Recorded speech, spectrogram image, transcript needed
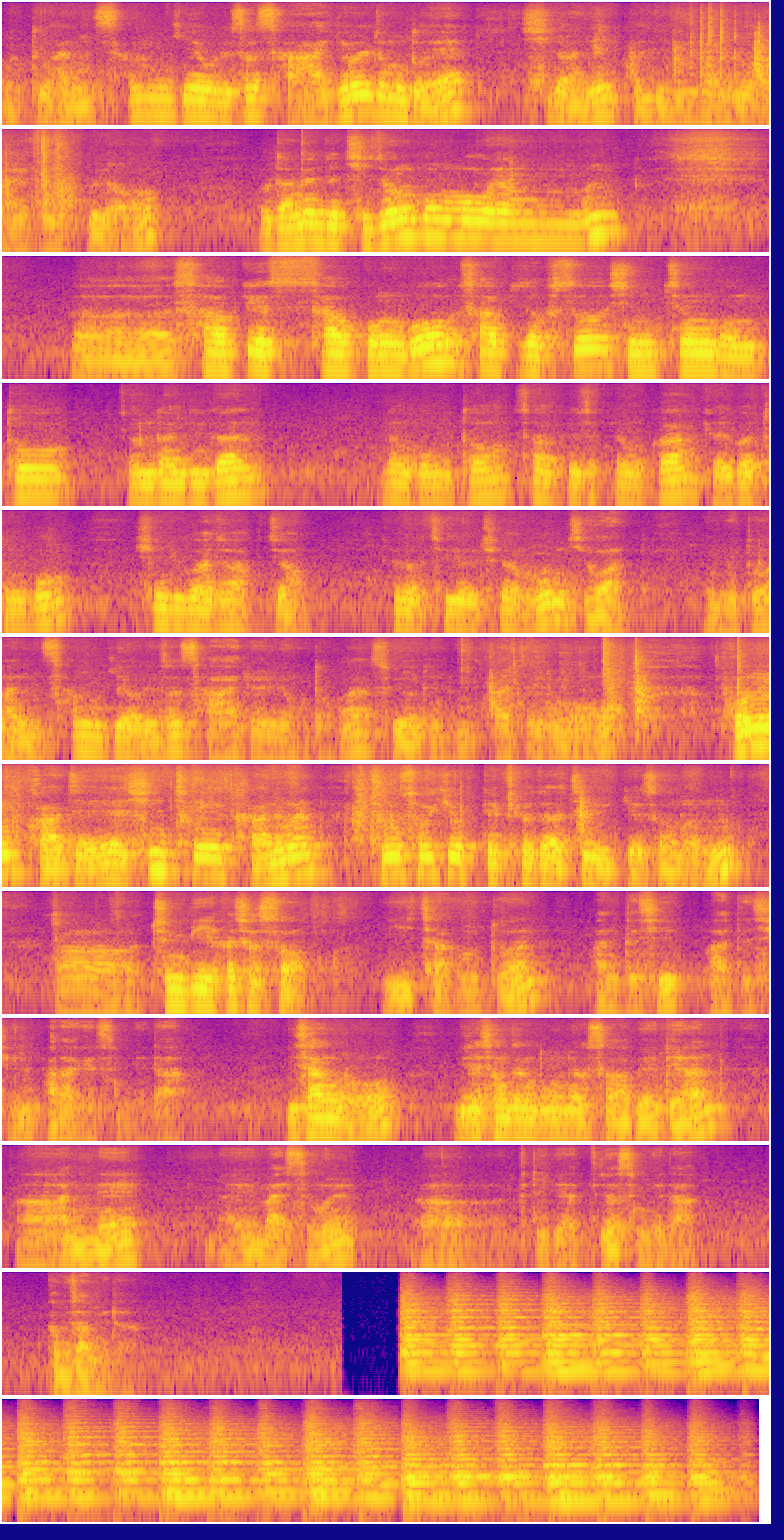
이것도 한 3개월에서 4개월 정도의 시간이 걸리는 걸로 알고 있고요. 그 다음에 이제 지정 공모형은 어, 사업계 사업 공고, 사업 접수, 신청 검토, 전담 기간, 전담 검토, 사업 계획 평가, 결과 통보, 신규 과제 확정, 협약 체결 출연금 지원. 이것도 한 3개월에서 4개월 정도가 수요되는 과제로 본 과제에 신청이 가능한 중소기업 대표자 제휴께서는 어, 준비하셔서 이 자금 또한 반드시 받으시길 바라겠습니다. 이상으로 미래성장 동력 사업에 대한 어, 안내 말씀을 어, 드리게 드렸습니다. 감사합니다.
